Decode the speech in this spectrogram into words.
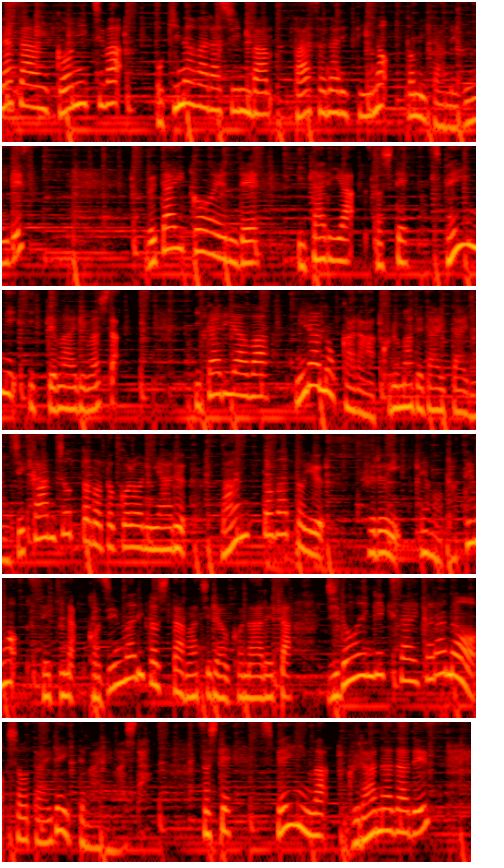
皆さんこんにちは。沖縄羅針盤パーソナリティの富田恵です。舞台公演でイタリアそしてスペインに行ってまいりました。イタリアはミラノから車でだいたい2時間ちょっとのところにあるマントバという古いでもとても素敵なこじんまりとした街で行われた児童演劇祭からの招待で行ってまいりました。そしてスペインはグラナダです。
